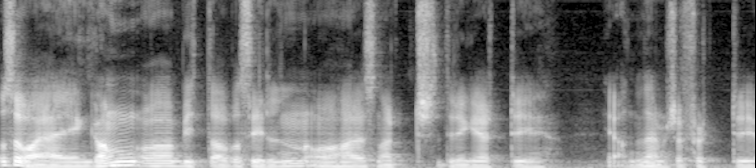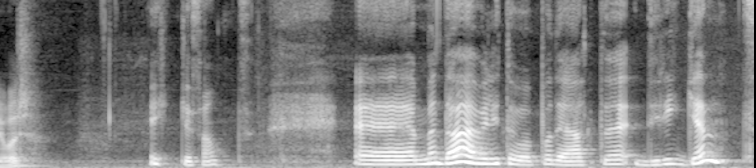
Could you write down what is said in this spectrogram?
Og så var jeg i gang og bitt av basillen og har snart dirigert i ja, det nærmer seg 40 år. Ikke sant. Eh, men da er vi litt over på det at eh, dirigent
